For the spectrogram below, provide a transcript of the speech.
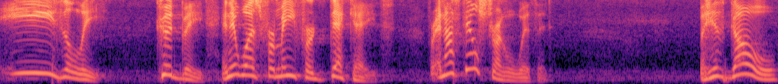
easily could be. And it was for me for decades. And I still struggle with it. But his goal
